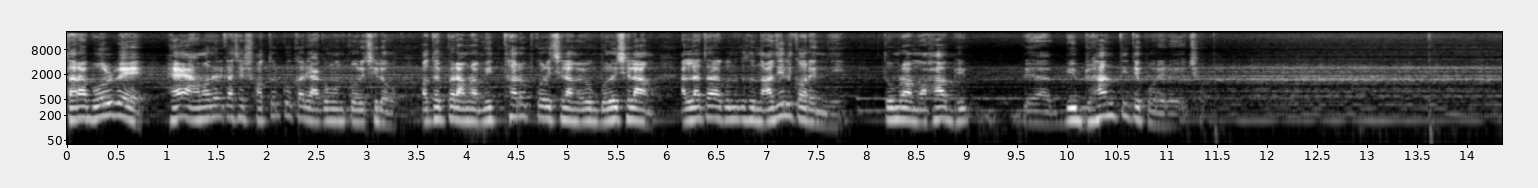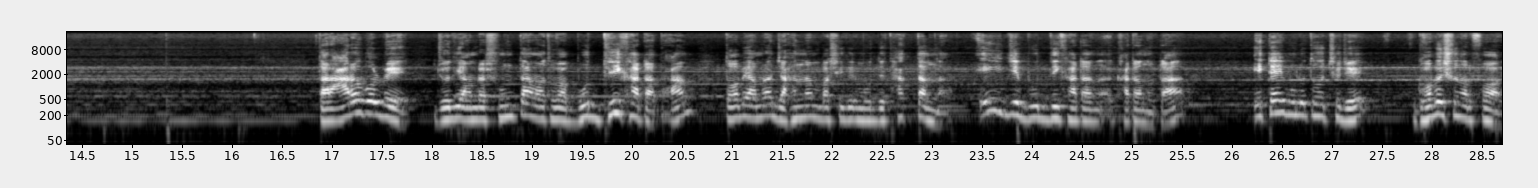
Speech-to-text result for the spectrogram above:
তারা বলবে হ্যাঁ আমাদের কাছে সতর্ককারী আগমন করেছিল, অতঃপর আমরা মিথ্যারোপ করেছিলাম এবং বলেছিলাম, আল্লাহ তারা কোনো কিছু নাজিল করেননি। তোমরা মহা বিভ্রান্তিতে পড়ে রয়েছো। তারা আরও বলবে, যদি আমরা শুনতাম অথবা বুদ্ধি খাটাতাম, তবে আমরা জাহান্নামবাসীদের মধ্যে থাকতাম না। এই যে বুদ্ধি খাটা, খাটানোটা, এটাই মূলত হচ্ছে যে গবেষণার ফল।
